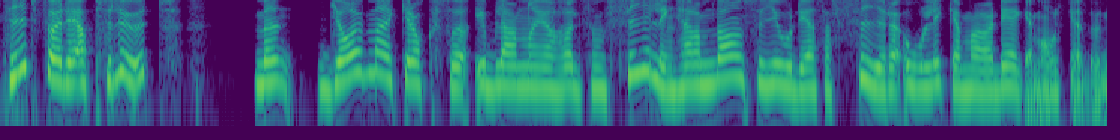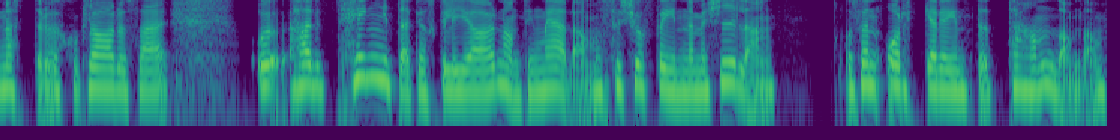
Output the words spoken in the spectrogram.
Tid för det, absolut. Men jag märker också ibland när jag har liksom feeling, häromdagen så gjorde jag så fyra olika mördegar med olika nötter och choklad och så här. Och hade tänkt att jag skulle göra någonting med dem och så tjoffade jag in dem i kylen. Och sen orkade jag inte ta hand om dem.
